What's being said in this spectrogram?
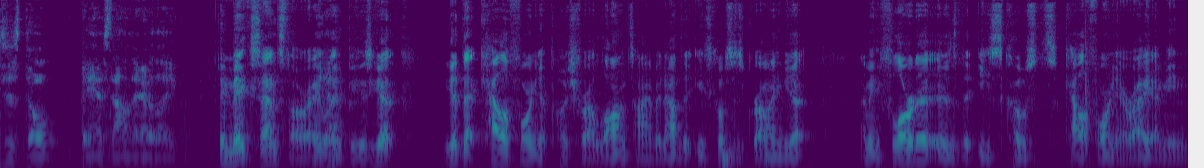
just dope bands down there. Like, It makes sense though, right? Yeah. Like because you get you get that California push for a long time, but now the East Coast is growing. Yet, I mean, Florida is the East Coast's California, right? I mean,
